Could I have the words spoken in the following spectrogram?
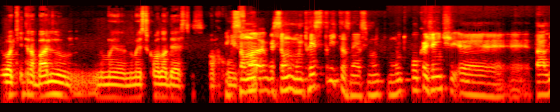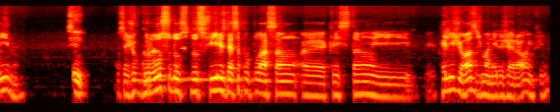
eu aqui trabalho numa, numa escola dessas. hors E que são, uma- são muito restritas, né? Assim, muito, muito pouca gente é, é, tá ali, né? Sim, Ou seja, o grosso dos, dos filhos dessa população é, cristã e religiosa, de maneira geral, enfim,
